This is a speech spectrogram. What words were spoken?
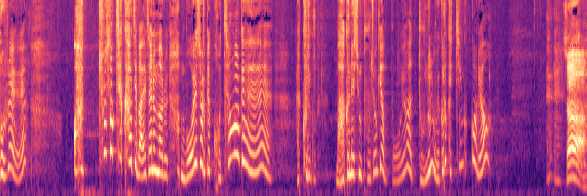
뭐래? 아, 출석 체크하지 말자는 말을 뭘 저렇게 거창하게 해. 아, 그리고 마그네슘 부족이야 뭐야? 눈은 왜 그렇게 찡긋거려? 자,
